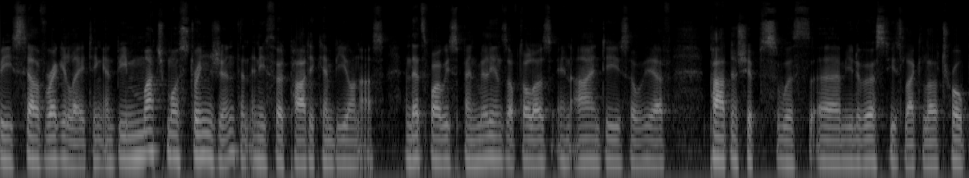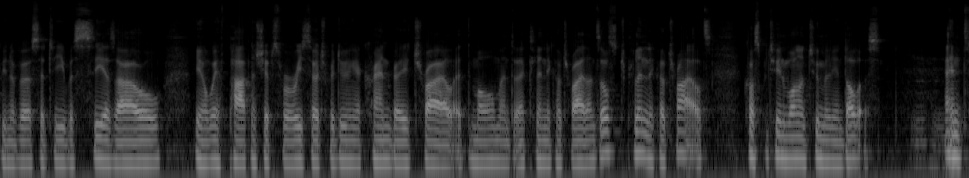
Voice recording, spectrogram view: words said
be self-regulating and be much more stringent than any third party can be on us. And that's why we spend millions of dollars in r&d so we have partnerships with um, universities like La Trobe University with CSIRO you know we have partnerships for research. We're doing a cranberry trial at the moment a clinical trial and those clinical trials cost between one and two million dollars. And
